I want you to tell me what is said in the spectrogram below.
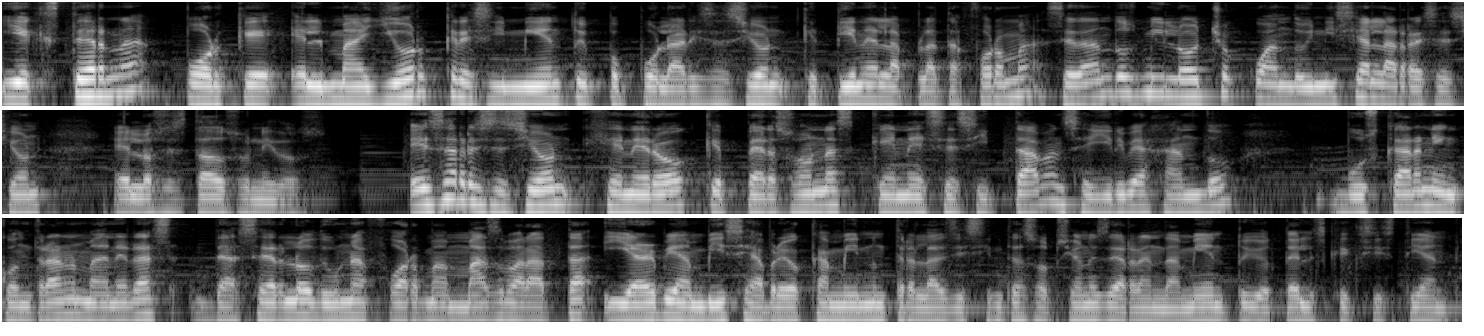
y externa porque el mayor crecimiento y popularización que tiene la plataforma se da en 2008 cuando inicia la recesión en los Estados Unidos. Esa recesión generó que personas que necesitaban seguir viajando buscaran y encontraran maneras de hacerlo de una forma más barata y Airbnb se abrió camino entre las distintas opciones de arrendamiento y hoteles que existían.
